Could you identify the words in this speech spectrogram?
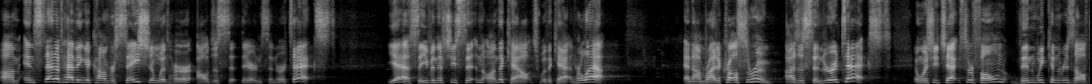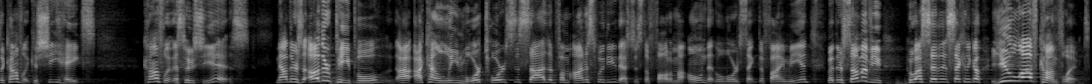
um, instead of having a conversation with her, I'll just sit there and send her a text. Yes, even if she's sitting on the couch with a cat in her lap, and I'm right across the room, I just send her a text. And when she checks her phone, then we can resolve the conflict because she hates conflict. That's who she is. Now, there's other people, I, I kind of lean more towards the side, if I'm honest with you. That's just a fault of my own that the Lord's sanctifying me in. But there's some of you who I said it a second ago, you love conflict,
